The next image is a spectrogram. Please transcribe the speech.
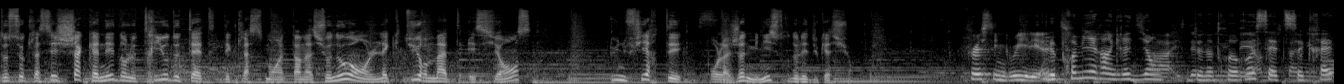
de se classer chaque année dans le trio de tête des classements internationaux en lecture, maths et sciences. Une fierté pour la jeune ministre de l'Éducation. Le premier ingrédient de notre recette secrète,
